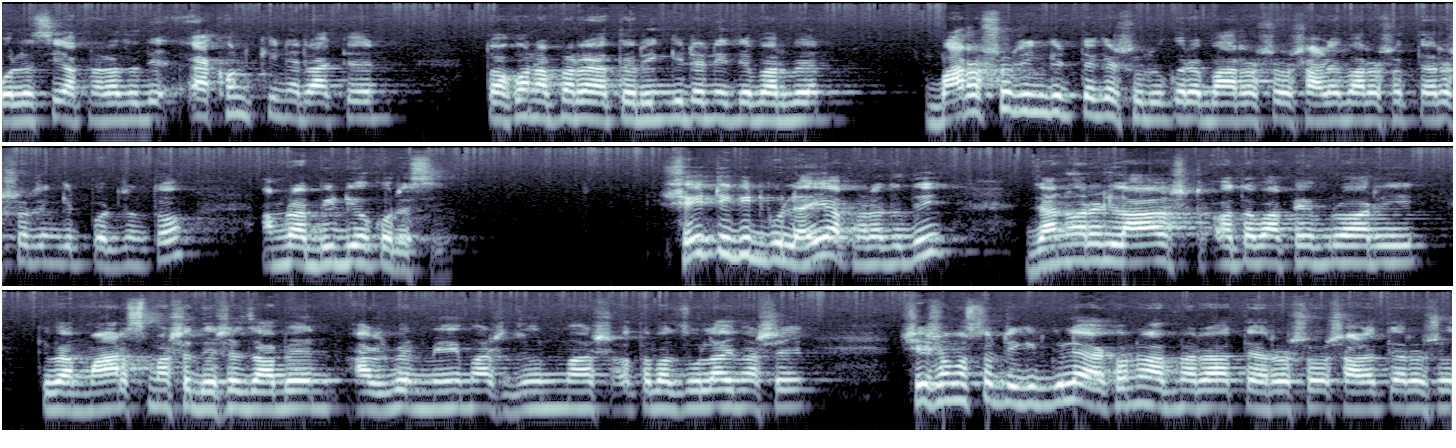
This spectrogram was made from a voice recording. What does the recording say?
বলেছি। আপনারা যদি এখন কিনে রাখেন, তখন আপনারা এত রিঙ্গিটে নিতে পারবেন। বারোশো রিঙ্গিট থেকে শুরু করে বারোশো, সাড়ে বারোশো, তেরোশো রিঙ্গিট পর্যন্ত আমরা ভিডিও করেছি। সেই টিকিটগুলাই আপনারা যদি জানুয়ারি লাস্ট অথবা ফেব্রুয়ারি কিংবা মার্চ মাসে দেশে যাবেন, আসবেন মে মাস জুন মাস অথবা জুলাই মাসে, সেই সমস্ত টিকিটগুলো এখনও আপনারা তেরোশো, সাড়ে তেরোশো,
